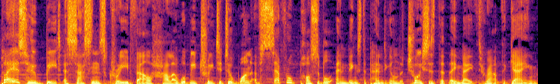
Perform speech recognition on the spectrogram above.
Players who beat Assassin's Creed Valhalla will be treated to one of several possible endings depending on the choices that they made throughout the game.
